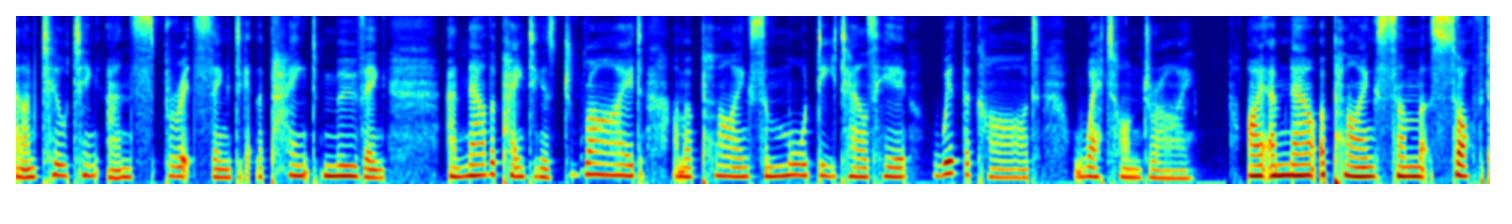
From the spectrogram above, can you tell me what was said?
and I'm tilting and spritzing to get the paint moving. And now the painting is dried, I'm applying some more details here with the card, wet on dry. I am now applying some soft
